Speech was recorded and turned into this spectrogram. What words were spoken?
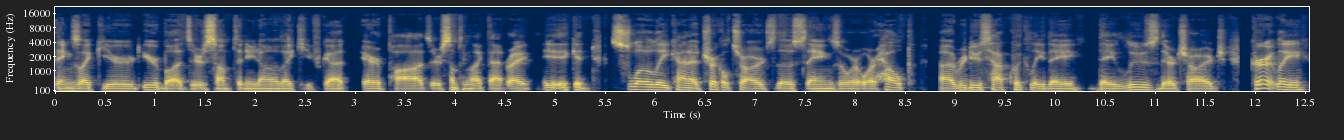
things like your earbuds or something, you know, like you've got AirPods or something like that, right? It, it could slowly kind of trickle charge those things or or help uh, reduce how quickly they they lose their charge. Currently,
